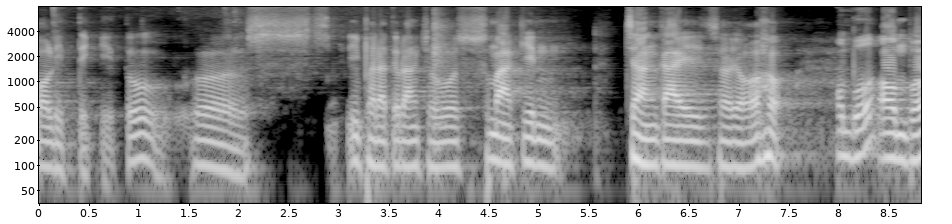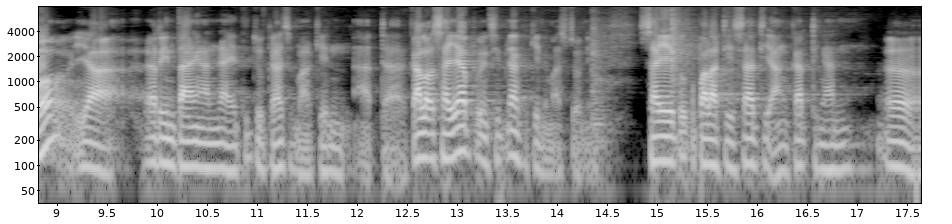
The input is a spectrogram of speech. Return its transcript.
politik itu s- ibarat orang Jawa semakin jangkai saya Ombo, ombo, ya rintangannya itu juga semakin ada. Kalau saya prinsipnya begini Mas Doni, saya itu kepala desa diangkat dengan eh,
